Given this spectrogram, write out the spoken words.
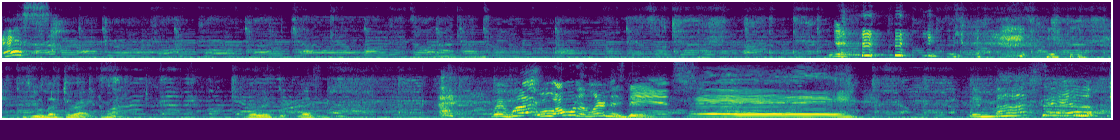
S. Let's move left to right. Come on. Go left to left. Wait, what? Oh, I want to learn this I did it. dance. Hey. With myself.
